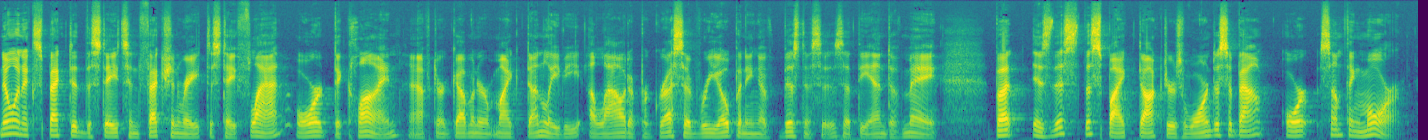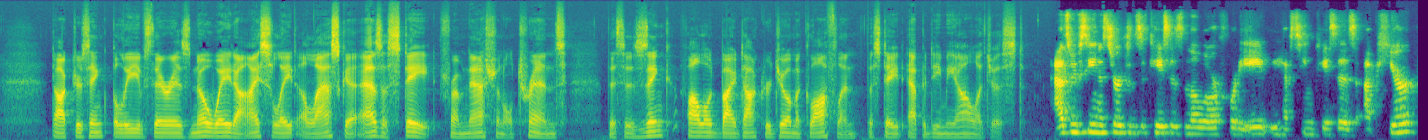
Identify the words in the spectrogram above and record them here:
No one expected the state's infection rate to stay flat or decline after Governor Mike Dunleavy allowed a progressive reopening of businesses at the end of May. But is this the spike doctors warned us about, or something more? Dr. Zink believes there is no way to isolate Alaska as a state from national trends. This is Zink, followed by Dr. Joe McLaughlin, the state epidemiologist. As we've seen a surge of cases in the lower 48, we have seen cases up here.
